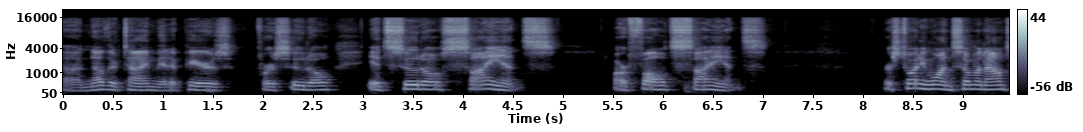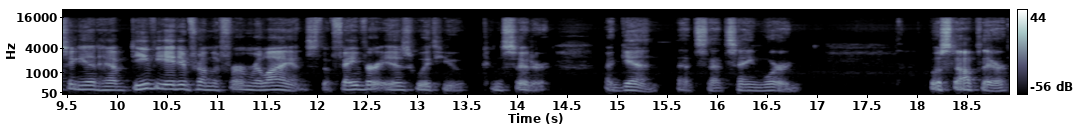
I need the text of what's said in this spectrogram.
another time it appears for pseudo, it's pseudo science or false science. Verse 21 Some announcing it have deviated from the firm reliance. The favor is with you. Consider. Again, that's that same word. We'll stop there.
